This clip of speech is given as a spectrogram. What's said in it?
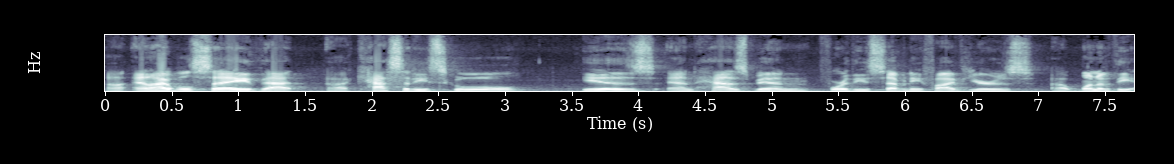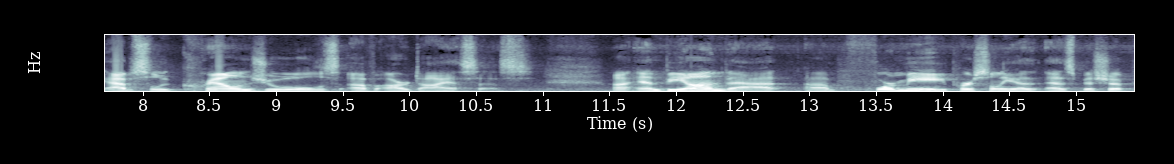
Uh, and I will say that uh, Casady School is and has been for these 75 years uh, one of the absolute crown jewels of our diocese. Uh, and beyond that, for me personally, as, as bishop,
